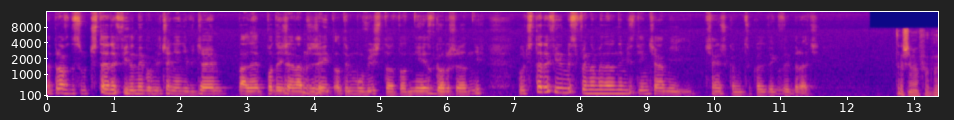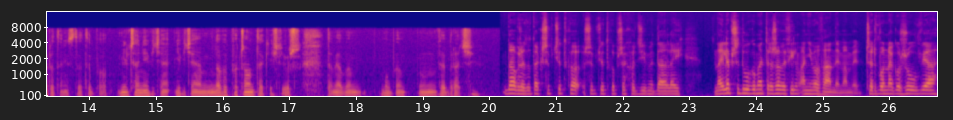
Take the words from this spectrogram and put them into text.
Naprawdę są cztery filmy, bo Milczenia nie widziałem, ale podejrzewam, że jeżeli o tym mówisz, to, to nie jest gorsze od nich. Są cztery filmy z fenomenalnymi zdjęciami i ciężko mi cokolwiek wybrać. Też nie mam faworyta niestety, bo Milczenie widziałem, nie widziałem Nowy Początek, jeśli już to miałbym, mógłbym wybrać. Dobrze, to tak szybciutko, szybciutko przechodzimy dalej. Najlepszy długometrażowy film animowany. Mamy Czerwonego Żółwia,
